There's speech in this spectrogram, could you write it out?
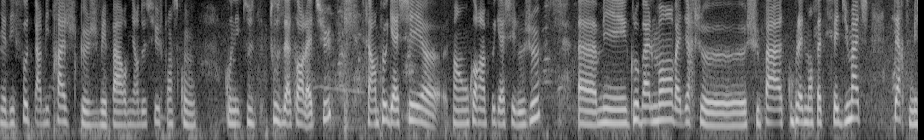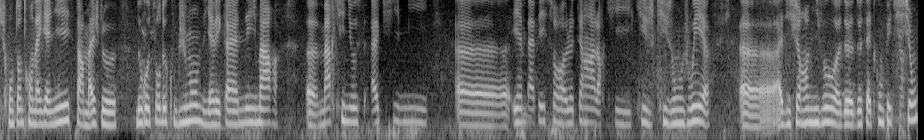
y a des fautes d'arbitrage que je vais pas revenir dessus. Je pense qu'on qu'on est tous, tous d'accord là-dessus. C'est un peu gâché, euh, enfin encore un peu gâché le jeu. Euh, mais globalement, on va dire que je, je suis pas complètement satisfaite du match. Certes, mais je suis contente qu'on a gagné. C'était un match de, de retour de Coupe du Monde. Il y avait quand même Neymar, euh, Marquinhos, Hakimi et Mbappé sur le terrain alors qu'ils ont joué euh, à différents niveaux de, de cette compétition.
